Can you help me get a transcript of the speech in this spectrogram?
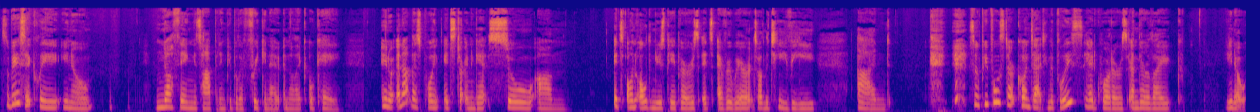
So basically, you know, nothing is happening. People are freaking out and they're like, okay. You know, and at this point, it's starting to get so, um, it's on all the newspapers, it's everywhere, it's on the TV. And so people start contacting the police headquarters and they're like, you know,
